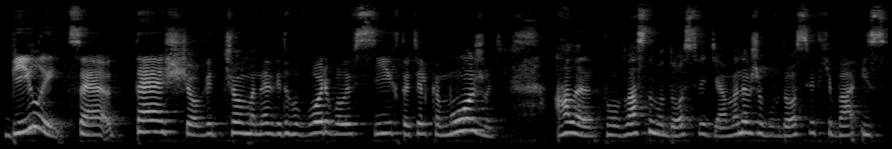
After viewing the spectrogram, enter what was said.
Білий це те, що від чого мене відговорювали всі, хто тільки можуть. Але по власному досвіді, а в мене вже був досвід хіба із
